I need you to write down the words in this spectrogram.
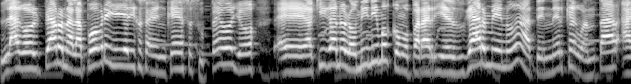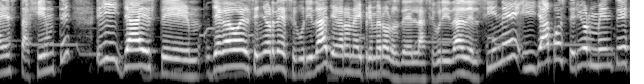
La golpearon a la pobre y ella dijo, ¿saben qué? Eso es su pedo. Yo eh, aquí gano lo mínimo como para arriesgarme, ¿no? A tener que aguantar a esta gente. Y ya este llegó el señor de seguridad, llegaron ahí primero los de la seguridad del cine y ya posteriormente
